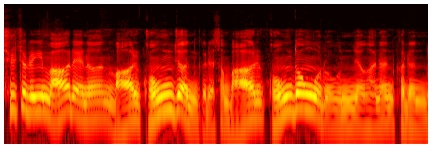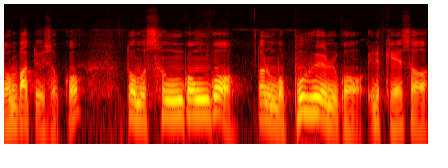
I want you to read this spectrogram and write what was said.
실제로 이 마을에는 마을 공전 그래서 마을 공동으로 운영하는 그런 논밭도 있었고 또 뭐 성공고 또는 뭐 부효율고 이렇게 해서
